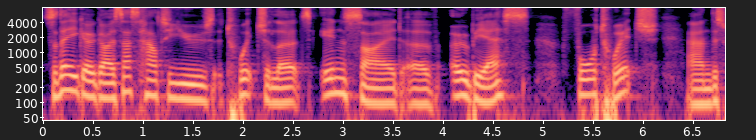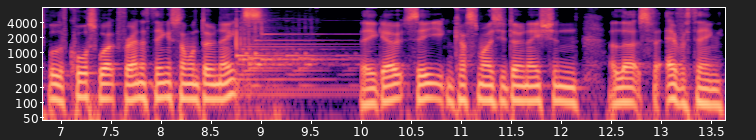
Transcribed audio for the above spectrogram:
So there you go, guys. That's how to use Twitch alerts inside of OBS for Twitch. And this will, of course, work for anything if someone donates. There you go. See, you can customize your donation alerts for everything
